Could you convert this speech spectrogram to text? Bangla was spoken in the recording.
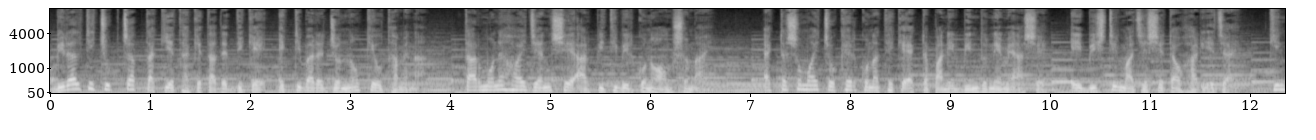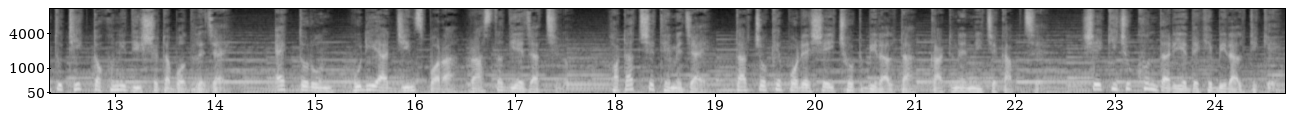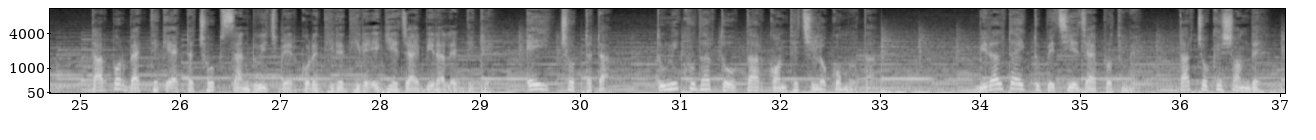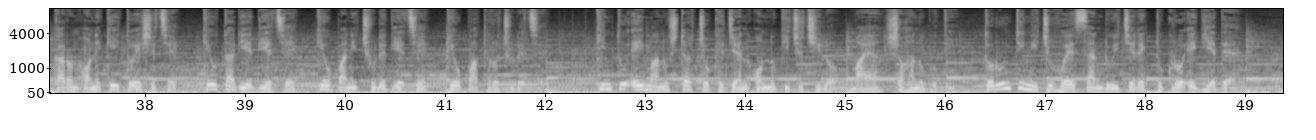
বিড়ালটি চুপচাপ তাকিয়ে থাকে তাদের দিকে, একটিবারের জন্য কেউ থামে না। তার মনে হয় যেন সে আর পৃথিবীর কোনো অংশ নাই একটা সময় চোখের কোণা থেকে একটা পানির বিন্দু নেমে আসে, এই বৃষ্টির মাঝে সেটাও হারিয়ে যায়। কিন্তু ঠিক তখনই দৃশ্যটা বদলে যায়। এক তরুণ হুডি আর জিন্স পরা রাস্তা দিয়ে যাচ্ছিল। হঠাৎ সে থেমে যায়। তার চোখে পড়ে সেই ছোট বিড়ালটা কার্টনের নিচে কাঁপছে। সে কিছুক্ষণ দাঁড়িয়ে দেখে বিড়ালটিকে। তারপর ব্যাগ থেকে একটা ছোট স্যান্ডউইচ বের করে ধীরে ধীরে এগিয়ে যায় বিড়ালের দিকে। এই ছোট্টটা, তুমি ক্ষুধার্ত, তার কণ্ঠে ছিল কোমলতা। বিড়ালটা একটু পেছিয়ে যায় প্রথমে। তার চোখে সন্দেহ, কারণ অনেকেই তো এসেছে। কেউ তাড়িয়ে দিয়েছে, কেউ পানি ছুড়ে দিয়েছে, কেউ পাথরও ছুঁড়েছে। কিন্তু এই মানুষটার চোখে যেন অন্য কিছু ছিল, মায়া, সহানুভূতি। তরুণটি নিচু হয়ে স্যান্ডউইচের এক টুকরো এগিয়ে দেয়।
